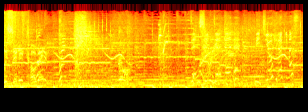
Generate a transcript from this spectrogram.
拳に込める。全身全霊で道を開きます。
